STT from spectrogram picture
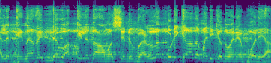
അല്ല കിണറിന്റെ വക്കിൽ താമസിച്ചിട്ട് വെള്ളം കുടിക്കാതെ മരിക്കുന്നവരെ പോലെയാ.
